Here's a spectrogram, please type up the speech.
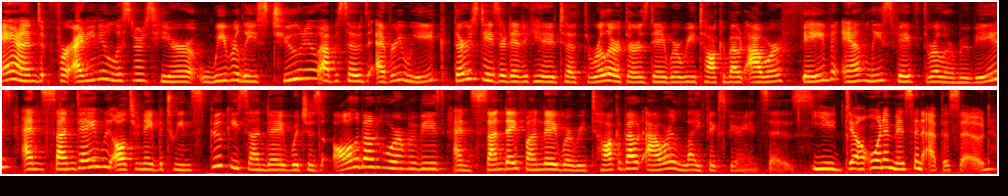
And for any new listeners here, we release two new episodes every week. Thursdays are dedicated to Thriller Thursday, where we talk about our fave and least fave thriller movies. And Sunday, we alternate between Spooky Sunday, which is all about horror movies, and Sunday Fun Day, where we talk about our life experiences. You don't want to miss an episode.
